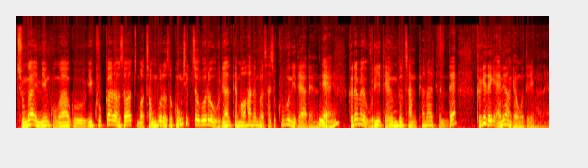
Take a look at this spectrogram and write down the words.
중화인민공화국이 국가로서 뭐 정부로서 공식적으로 우리한테 뭐 하는 건 사실 구분이 돼야 되는데 네. 그러면 우리 대응도 참 편할 텐데 그게 되게 애매한 경우들이 많아요.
